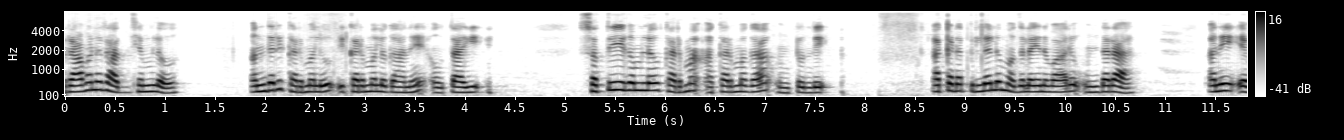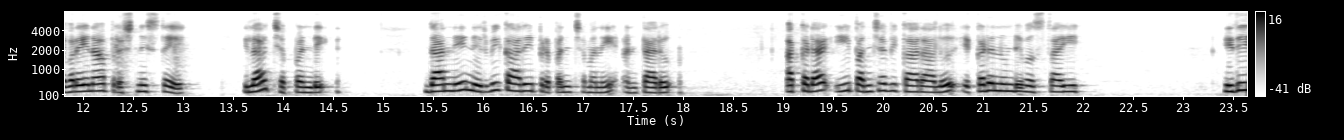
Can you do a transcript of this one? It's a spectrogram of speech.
రావణ రాజ్యంలో అందరి కర్మలు వికర్మలుగానే అవుతాయి. సత్యయుగంలో కర్మ అకర్మగా ఉంటుంది. అక్కడ పిల్లలు మొదలైన వారు ఉండరా అని ఎవరైనా ప్రశ్నిస్తే ఇలా చెప్పండి. దాన్ని నిర్వికారి ప్రపంచమని అంటారు. అక్కడ ఈ పంచవికారాలు ఎక్కడి నుండి వస్తాయి? ఇది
